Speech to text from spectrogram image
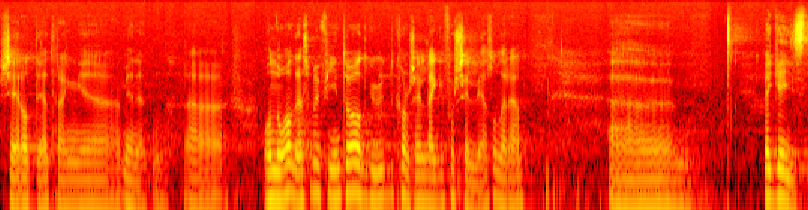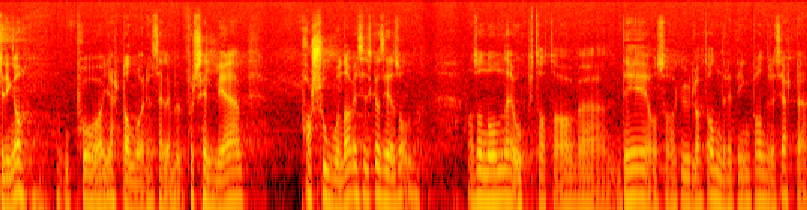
ser at det trenger eh, menigheten. Eh, og noe av det som er fint, er at Gud kanskje legger forskjellige sånne eh, begeistringer på hjertene våre. Eller forskjellige personer, hvis vi skal si det sånn. Altså Noen er opptatt av det, og så har Gud lagt andre ting på andres hjerte.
